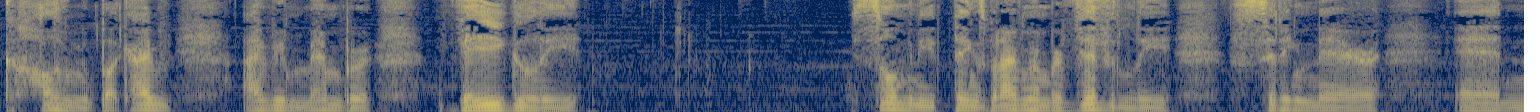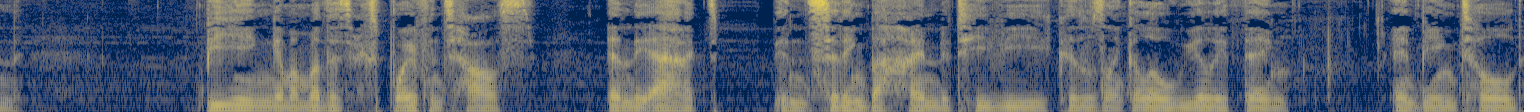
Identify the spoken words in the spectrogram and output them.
coloring book. I I remember vaguely so many things, but I remember vividly sitting there and being in my mother's ex-boyfriend's house in the attic and sitting behind the TV because it was like a little wheelie thing and being told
